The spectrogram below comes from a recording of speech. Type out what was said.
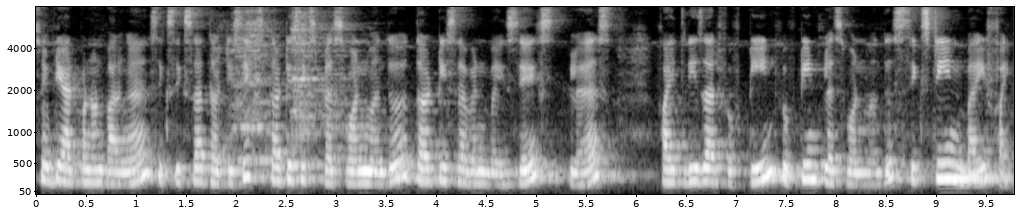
ஸோ எப்படி ஆட் பண்ணோன்னு பாருங்கள் சிக்ஸ் சிக்ஸாக thirty six thirty six plus one வந்து thirty seven by six plus five three are fifteen fifteen plus one வந்து சிக்ஸ்டீன் பை ஃபைவ்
